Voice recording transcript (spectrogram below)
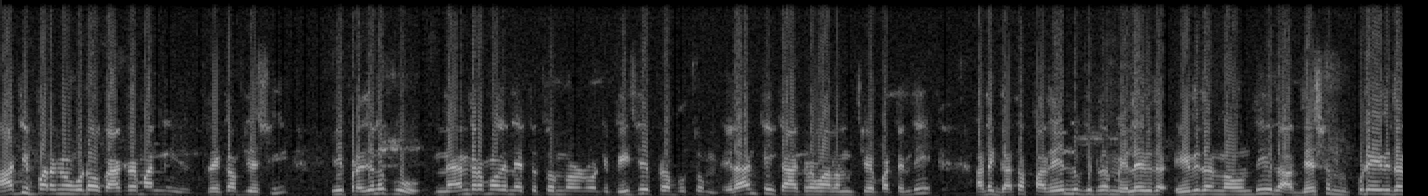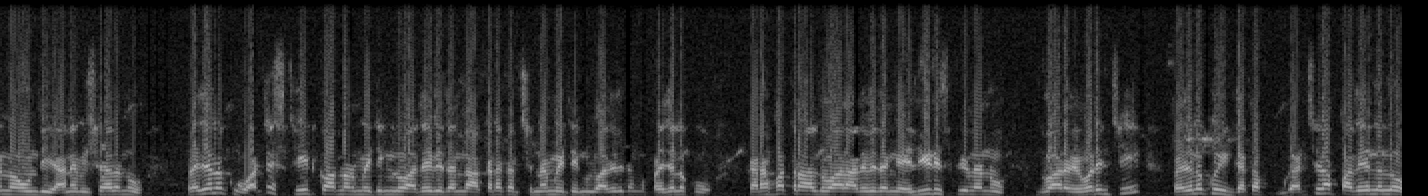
పార్టీ పరంగా కూడా ఒక కార్యక్రమాన్ని బ్రేకప్ చేసి ఈ ప్రజలకు నరేంద్ర మోదీ నేతృత్వంలో ఉన్నటువంటి బీజేపీ ప్రభుత్వం ఎలాంటి కార్యక్రమాలను చేపట్టింది? అంటే గత పదేళ్ళు క్రితం ఎలా ఏ విధంగా ఉంది? దేశం ఇప్పుడు ఏ విధంగా ఉంది? అనే విషయాలను ప్రజలకు అంటే స్ట్రీట్ కార్నర్ మీటింగ్లు అదే విధంగా అక్కడక్కడ చిన్న మీటింగ్లు అదే విధంగా ప్రజలకు కరపత్రాల ద్వారా అదే విధంగా ఎల్ఈడి స్క్రీన్లను ద్వారా వివరించి ప్రజలకు ఈ గత గడిచిన పదేళ్ళలో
